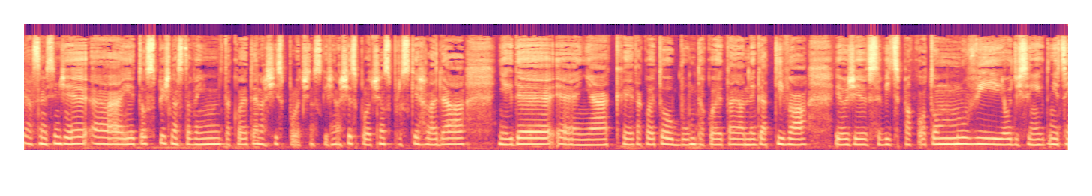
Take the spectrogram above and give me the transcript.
Já si myslím, že eh, je to spíš nastavením takové té naší společnosti, že naše společnost prostě hledá někde eh, nějaké takové to boom, takové ta negativa, jo, že se víc pak o tom mluví, jo, když se někde, něco,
